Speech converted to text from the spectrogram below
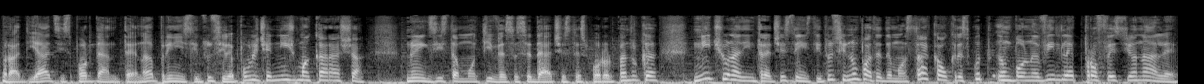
radiații, sport de antenă, prin instituțiile publice, nici măcar așa nu există motive să se dea aceste sporuri, pentru că niciuna dintre aceste instituții nu poate demonstra că au crescut îmbolnăvirile profesionale,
